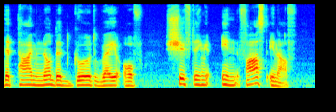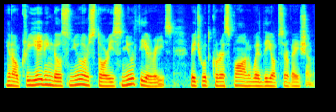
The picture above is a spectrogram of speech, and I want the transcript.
that time not that good way of shifting in fast enough, you know, creating those newer stories, new theories, which would correspond with the observation.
